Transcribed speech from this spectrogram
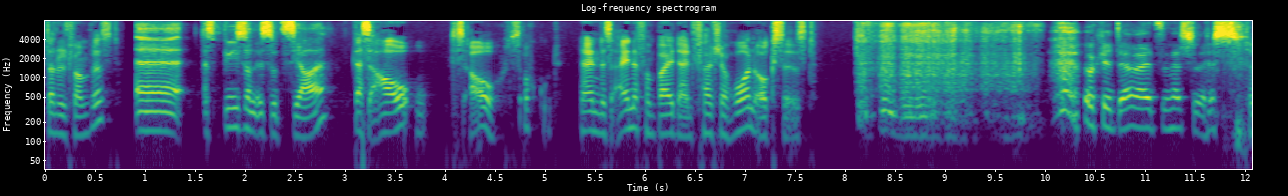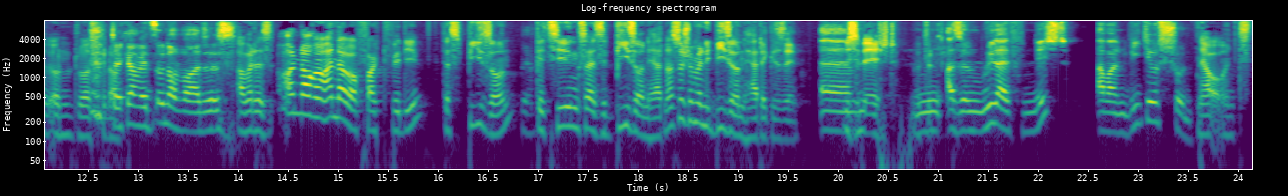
Donald Trump ist? Äh, das Bison ist sozial. Das auch, oh, das auch, das ist auch gut. Nein, dass einer von beiden ein falscher Hornochse ist. Okay, der war jetzt nicht schlecht. Ich hab, du hast Der kam jetzt unerwartet. Aber das ist auch noch ein anderer Fakt für die. Das Bison, beziehungsweise Bisonherden. Hast du schon mal eine Bisonherde gesehen? Ähm, Nicht in echt. also in Real Life nicht, aber in Videos schon. Ja, und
